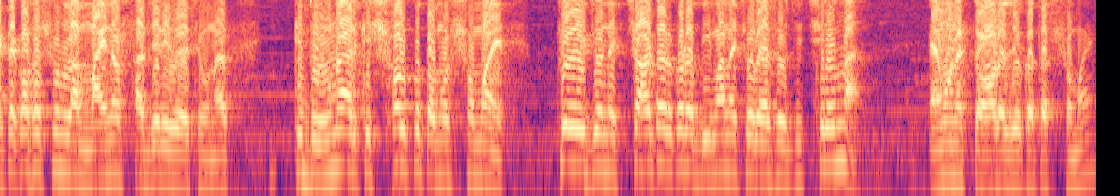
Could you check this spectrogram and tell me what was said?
একটা কথা শুনলাম, মাইনর সার্জারি হয়েছে ওনার কিন্তু ওনার কি স্বল্পতম সময় প্রয়োজনে চার্টার করা বিমানে চলে আসা উচিত ছিল না? এমন একটা অরাজকতার সময়।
